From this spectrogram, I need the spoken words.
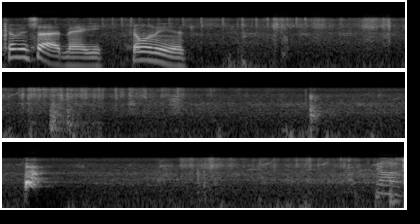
come inside, Maggie. Come on in. Dog.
